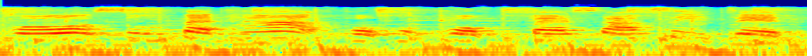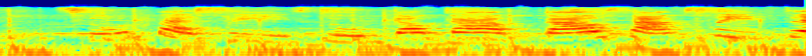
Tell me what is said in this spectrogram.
โทร 0856668347 0840999347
